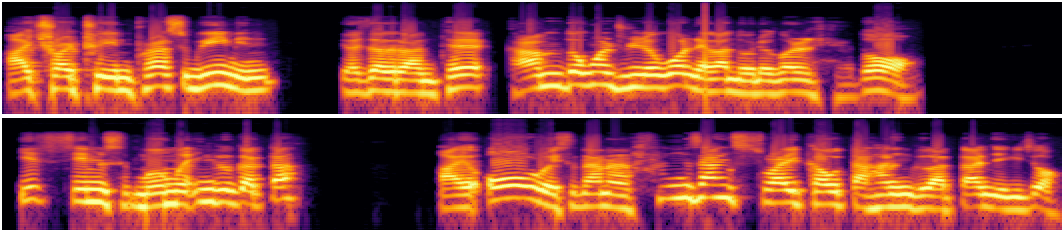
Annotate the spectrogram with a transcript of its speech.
I try to impress women 여자들한테 감동을 주려고 내가 노력을 해도 it seems 뭐뭐인 것 같다? I always 나는 항상 strike out 당하는 것 같다는 얘기죠.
